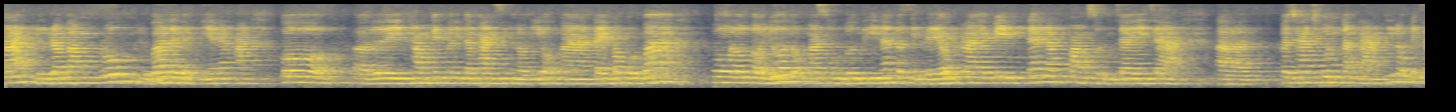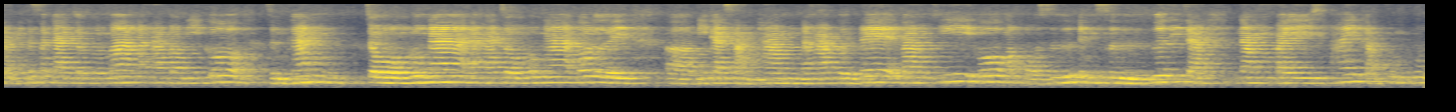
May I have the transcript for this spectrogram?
ปัสหรือระบำร่มหรือว่าอะไรแบบนี้นะคะ ก็เลยทำเป็นผลิตภัณฑ์สิ่งเหล่านี้ออกมา แต่ปรากฏว่าพอเราต่อยอดออกมาสู่ดนตรีนาฏศิลป์แล้วกลายเป็นได้รับความสนใจจาก ประชาชนต่างๆ ที่เราไปจัดนิทรรศการจำนวนมากนะคะ ตอนนี้ก็ถึงขั้นจองล่วงหน้านะคะจองล่วงหน้าก็เลยเมีการสั่งทำนะคะเผยแพร่บางที่ก็มาขอซื้อเป็นสื่อเพื่อที่จะนำไปให้กับคุณครู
